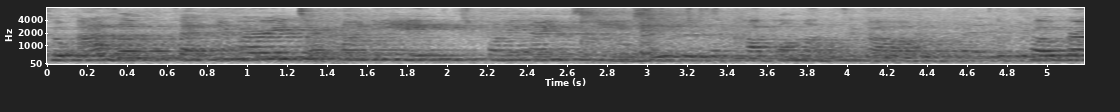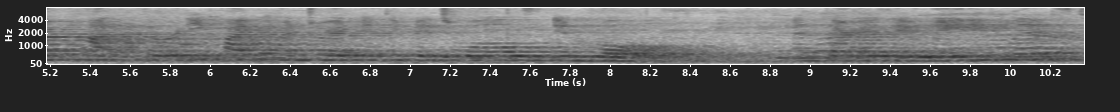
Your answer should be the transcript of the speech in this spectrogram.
So as of February 28, 2019, just a couple months ago, the program had 3,500 individuals enrolled. And there is a waiting list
